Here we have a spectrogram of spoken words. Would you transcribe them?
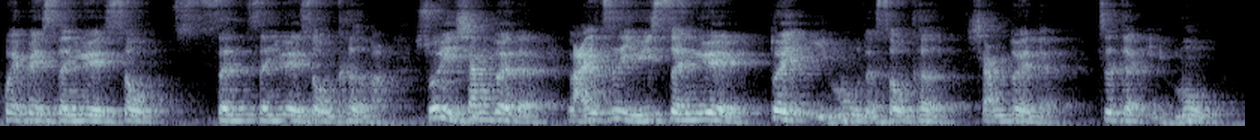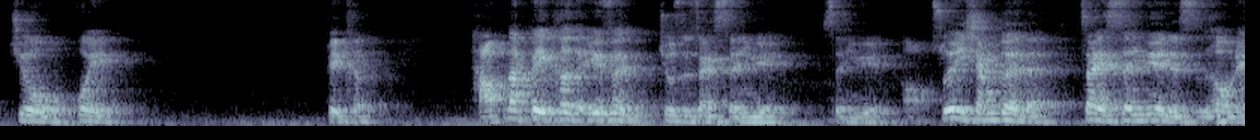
会被申月受申申月受克嘛，所以相对的，来自于申月对引木的受克，相对的。这个乙木就会备课，好，那备课的月份就是在申月，申月哦，所以相对的，在申月的时候呢，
